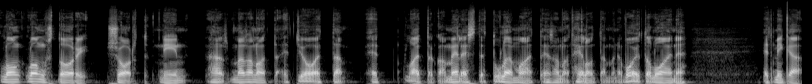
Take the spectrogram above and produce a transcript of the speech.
long, long story short, niin hän, mä sanoin, että, että joo, että, että laittakaa meille sitten tulemaan, että en sano, että heillä on tämmöinen voiteluaine, että mikä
